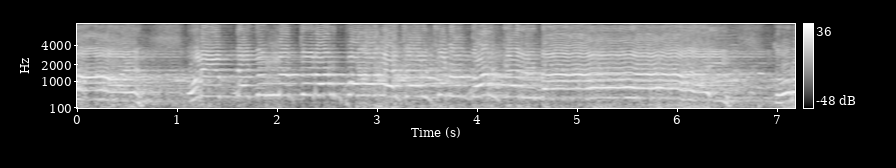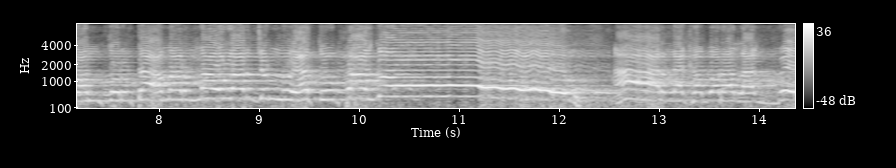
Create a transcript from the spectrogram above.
হয়। অন্তরটা আমার মাওলার জন্য এত পাগল। আর লেখাপড়া লাগবে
